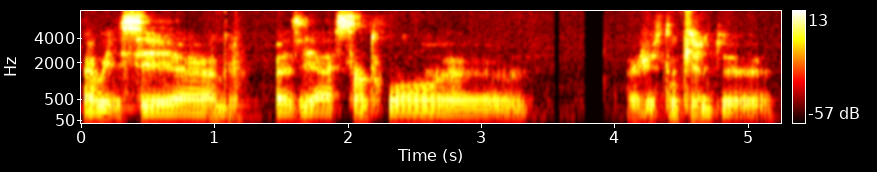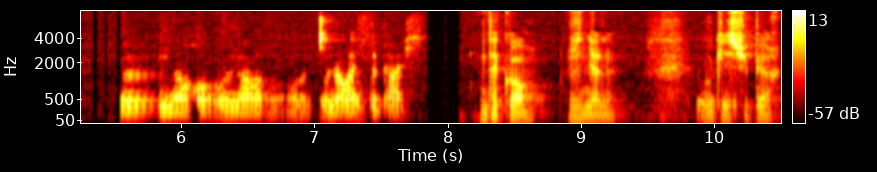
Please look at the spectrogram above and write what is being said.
Ah oui, c'est euh, basé à Saint-Ouen, euh, juste au-dessus de nord, au nord-est de Paris. D'accord, génial. Ok, super.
